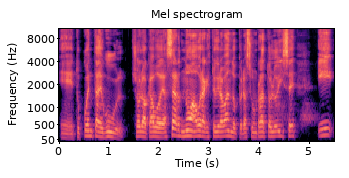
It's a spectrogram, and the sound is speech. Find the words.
eh, tu cuenta de Google. Yo lo acabo de hacer, no ahora que estoy grabando, pero hace un rato lo hice y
